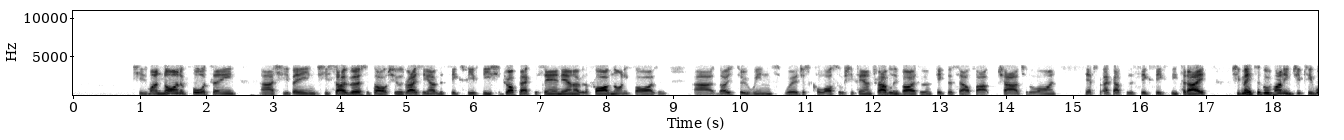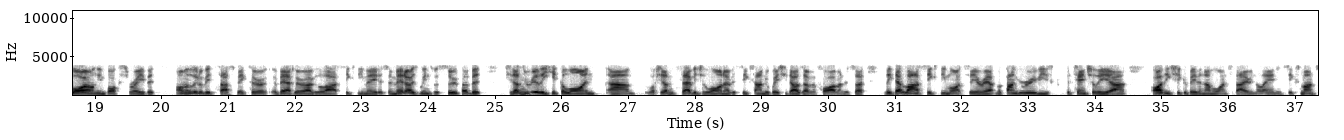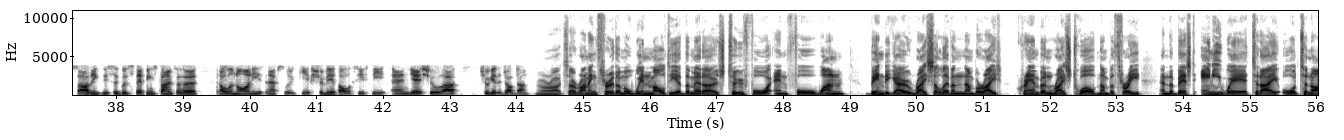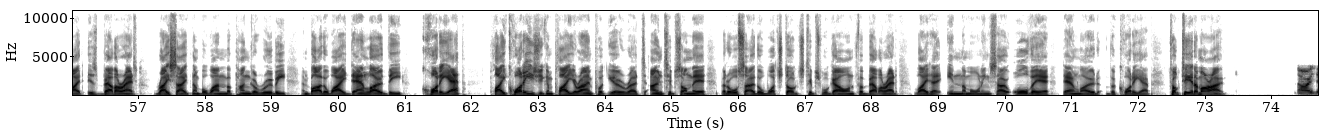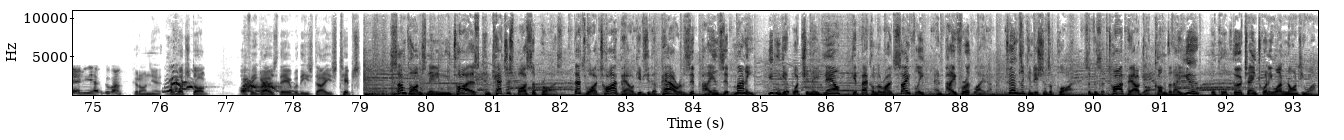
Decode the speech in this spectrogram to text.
She's won nine of fourteen. Uh, she's been she's so versatile. She was racing over the 650. She dropped back to Sandown over the 595s, and uh, those two wins were just colossal. She found trouble in both of them, picked herself up, charged to the line, steps back up to the 660 today. She meets a good one in Gypsy Wyong in box three, but I'm a little bit suspect her, about her over the last 60 metres. So Meadows wins were super, but she doesn't really hit the line. Um, well, she doesn't savage the line over 600 where she does over 500. So I think that last 60 might see her out. Mapunga Ruby's potentially. Uh, I think she could be the number one stayer in the land in six months. So I think this is a good stepping stone for her. Dollar ninety is an absolute gift. Should be a dollar fifty, and yeah, she'll uh, she'll get the job done. All right. So running through them, a win multi at the Meadows, two, four, and four, one. Bendigo race eleven, number eight. Cranbourne race 12, number three, and the best anywhere today or tonight is Ballarat race 8, number one, Mapunga Ruby. And by the way, download the Quaddy app. Play Quaddies. You can play your own, put your uh, own tips on there, but also the Watchdogs tips will go on for Ballarat later in the morning. So all there, download the Quaddy app. Talk to you tomorrow. No worries, Andrew. You have a good one. Good on you. The Watchdog. Off he goes there with his day's tips. Sometimes needing new tyres can catch us by surprise. That's why Tyre Power gives you the power of zip pay and zip money. You can get what you need now, get back on the road safely, and pay for it later. Terms and conditions apply. So visit tyrepower.com.au or call 13 21 91.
